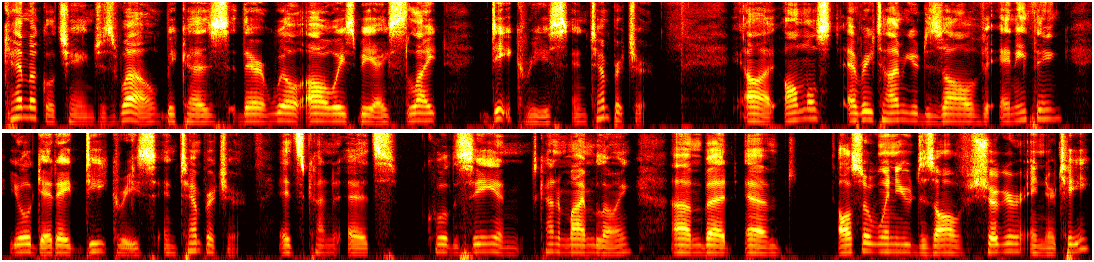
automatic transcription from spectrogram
chemical change as well because there will always be a slight decrease in temperature. Uh, almost every time you dissolve anything, you'll get a decrease in temperature. It's kind of it's cool to see and kind of mind blowing. Um, but um, also, when you dissolve sugar in your tea,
